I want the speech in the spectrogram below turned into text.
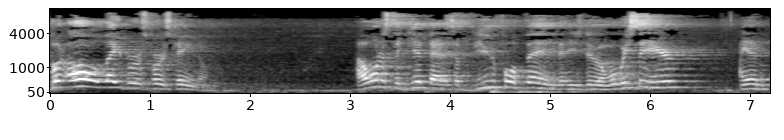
but all laborers for His kingdom. I want us to get that. It's a beautiful thing that He's doing. What we see here in,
